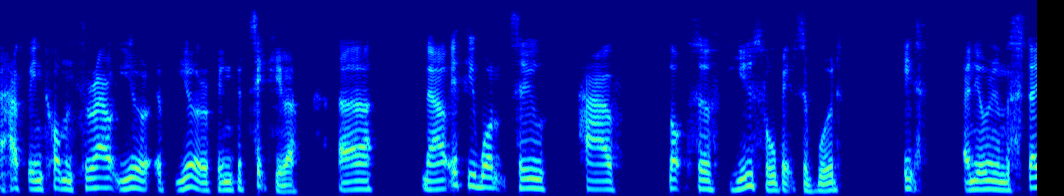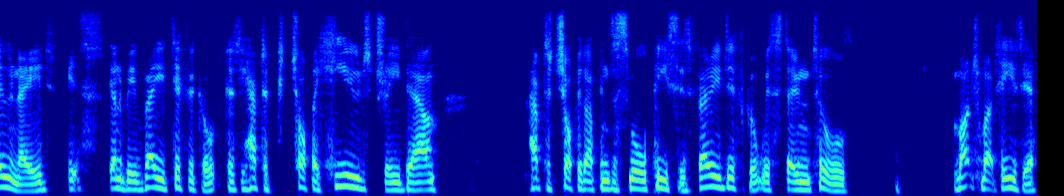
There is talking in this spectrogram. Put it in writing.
has been common throughout Europe, Europe in particular. Uh, now, if you want to have lots of useful bits of wood, it's and you're in the Stone Age, it's going to be very difficult because you have to chop a huge tree down, have to chop it up into small pieces. Very difficult with stone tools. Much, much easier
